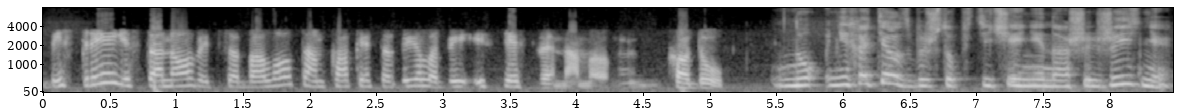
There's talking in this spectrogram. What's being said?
быстрее становится болотом, как это было бы в естественном ходу. Ну, не хотелось бы, чтобы в течение нашей жизни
